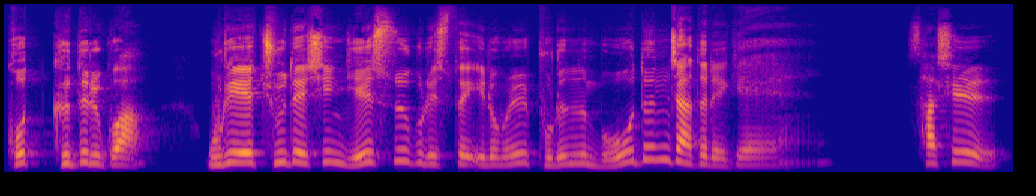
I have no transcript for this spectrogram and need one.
곧 그들과 우리의 주 대신 예수 그리스도의 이름을 부르는 모든 자들에게 사실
